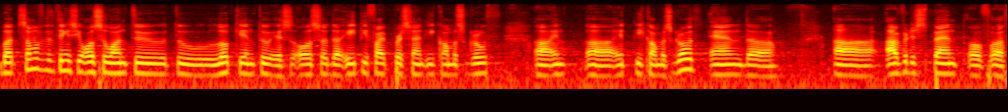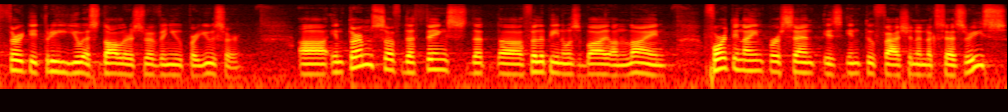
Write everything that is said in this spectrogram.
But some of the things you also want to, to look into is also the 85% e-commerce growth, uh, in, uh, e-commerce growth and uh, uh, average spend of uh, 33 US dollars revenue per user. In terms of the things that Filipinos buy online, 49% is into fashion and accessories,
